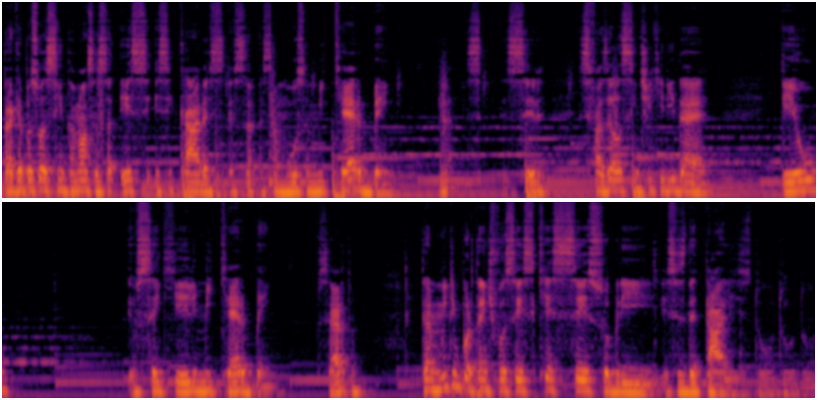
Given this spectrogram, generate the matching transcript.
para que a pessoa sinta, nossa, essa, esse, esse cara, essa, essa moça me quer bem. Né? Se, se fazer ela sentir querida é eu eu sei que ele me quer bem, certo? Então é muito importante você esquecer sobre esses detalhes do, do, do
